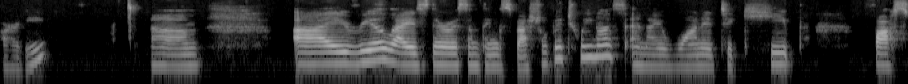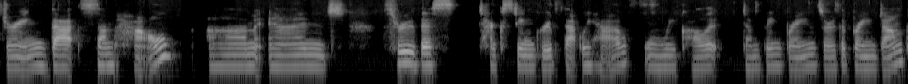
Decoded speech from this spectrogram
party. Um, I realized there was something special between us, and I wanted to keep fostering that somehow. Um, and through this texting group that we have, when we call it Dumping Brains or the Brain Dump,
